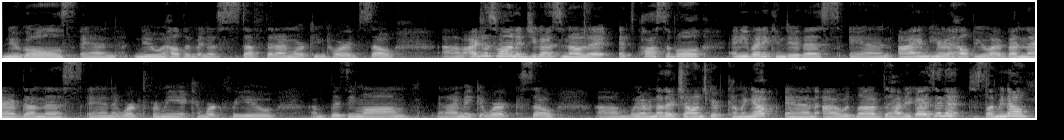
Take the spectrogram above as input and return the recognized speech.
new goals and new health and fitness stuff that I'm working towards. So um, I just wanted you guys to know that it's possible. Anybody can do this and I'm here to help you. I've been there, I've done this and it worked for me. It can work for you. I'm busy mom and I make it work. So um, we have another challenge group coming up and I would love to have you guys in it. Just let me know.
